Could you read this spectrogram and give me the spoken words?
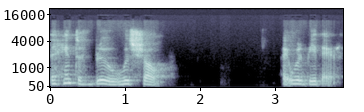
The hint of blue will show. It will be there.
